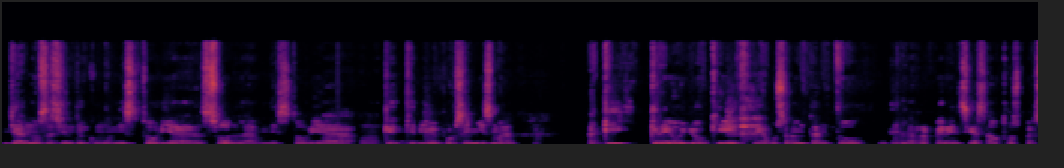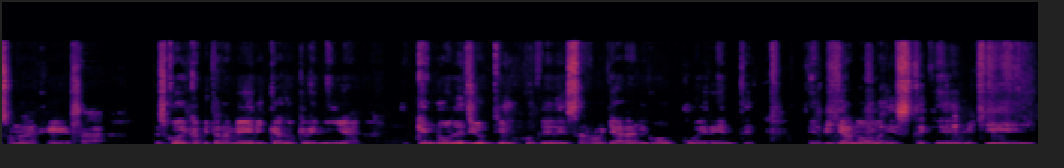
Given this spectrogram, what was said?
ya no se siente como una historia sola, una historia que, vive por sí misma. Aquí creo yo que abusaron tanto de las referencias a otros personajes, a escudo del Capitán América, lo que venía, que no les dio tiempo de desarrollar algo coherente. El villano, este, eh, Mickey,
